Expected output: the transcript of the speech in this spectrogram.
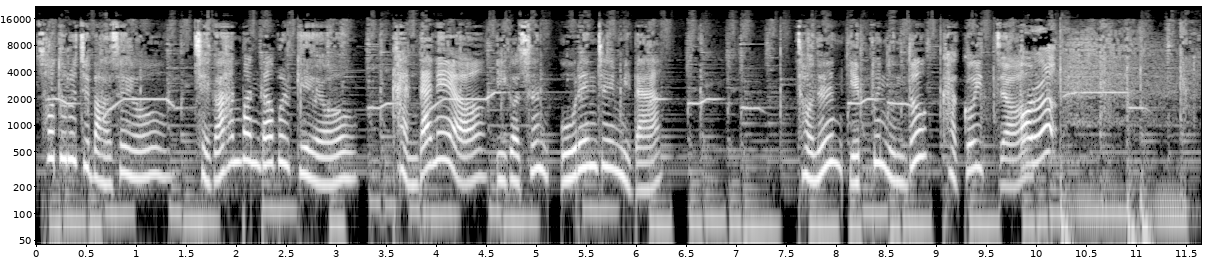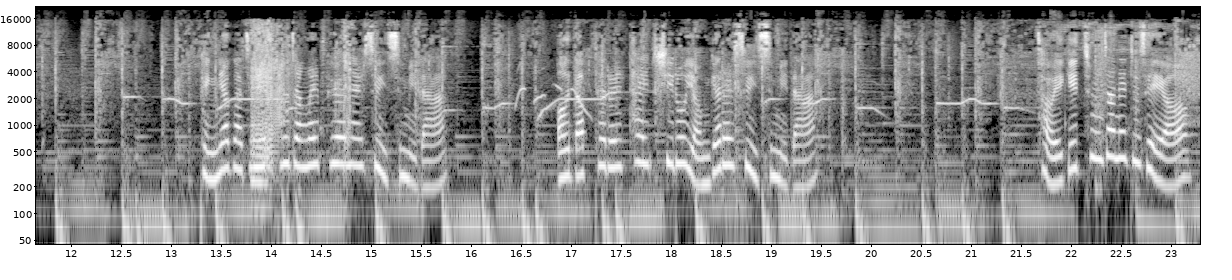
서두르지 마세요. 제가 한 번 더 볼게요. 간단해요. 이것은 오렌지입니다. 저는 예쁜 눈도 갖고 있죠. 백여 가지의 표정을 표현할 수 있습니다. 어댑터를 타입C로 연결할 수 있습니다. 저에게 충전해주세요.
